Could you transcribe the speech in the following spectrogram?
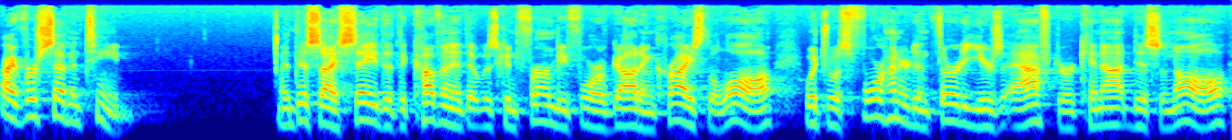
All right, verse 17. And this I say that the covenant that was confirmed before of God in Christ, the law, which was 430 years after, cannot disannul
